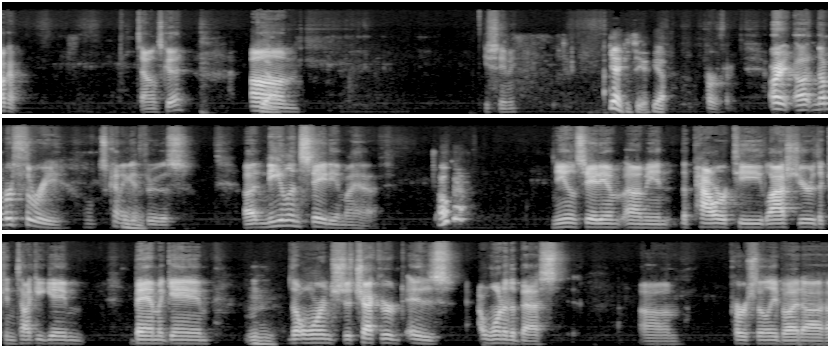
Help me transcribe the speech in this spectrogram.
Okay, sounds good. Yeah. Um, you see me? Yeah, I can see you. Yeah. Perfect. All right, uh, number three. Let's kind of Mhm. get through this. Uh, Neyland Stadium, I have. Okay. Neyland Stadium. I mean, the Power T last year, the Kentucky game, Bama game, Mhm. the orange, the checkered is one of the best, um, personally. But uh,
